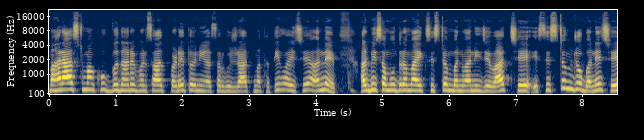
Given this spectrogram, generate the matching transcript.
મહારાષ્ટ્રમાં ખૂબ વધારે વરસાદ પડે તો એની અસર ગુજરાતમાં થતી હોય છે. અને અરબી સમુદ્રમાં એક સિસ્ટમ બનવાની જે વાત છે, એ સિસ્ટમ જો બને છે,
